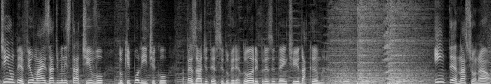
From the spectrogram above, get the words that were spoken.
tinha um perfil mais administrativo do que político, apesar de ter sido vereador e presidente da Câmara. Internacional.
